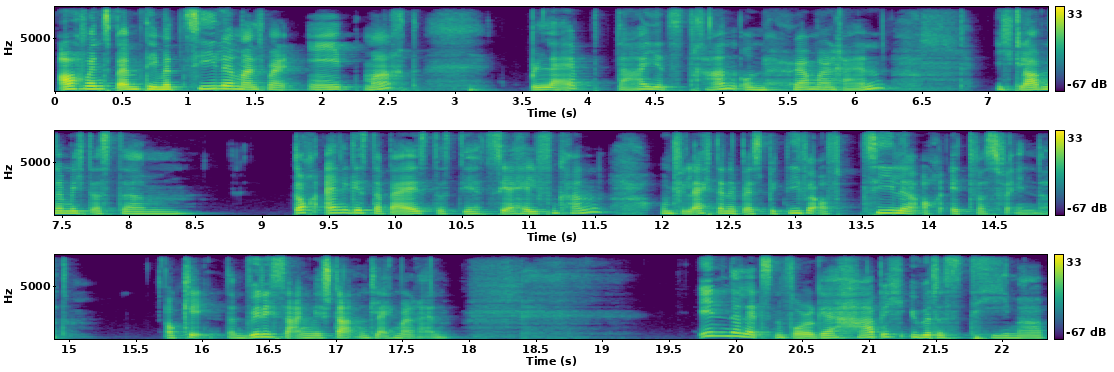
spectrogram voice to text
auch wenn es beim Thema Ziele manchmal eh macht, bleib da jetzt dran und hör mal rein. Ich glaube nämlich, dass da ähm, doch einiges dabei ist, das dir sehr helfen kann und vielleicht deine Perspektive auf Ziele auch etwas verändert. Okay, dann würde ich sagen, wir starten gleich mal rein. In der letzten Folge habe ich über das Thema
